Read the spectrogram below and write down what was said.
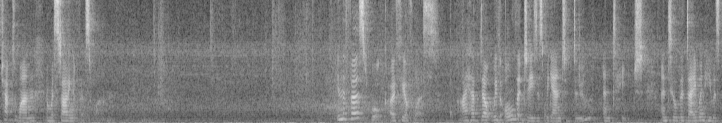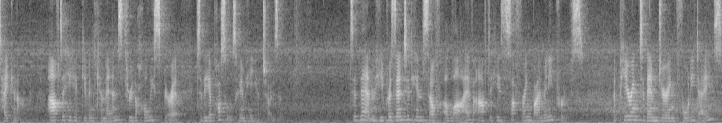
Chapter 1, and we're starting at verse 1. In the first book, O Theophilus, I have dealt with all that Jesus began to do and teach until the day when he was taken up, after he had given commands through the Holy Spirit to the apostles whom he had chosen. To them he presented himself alive after his suffering by many proofs, appearing to them during forty days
